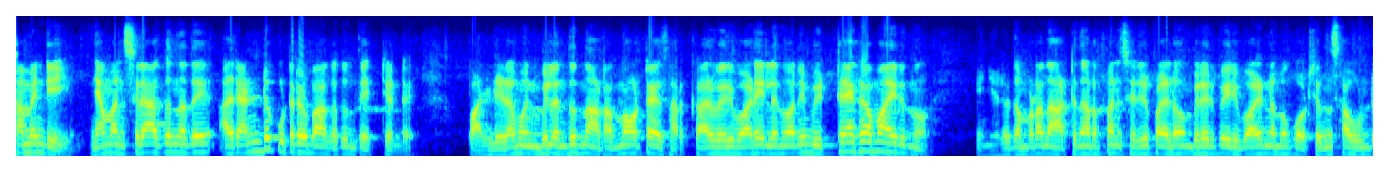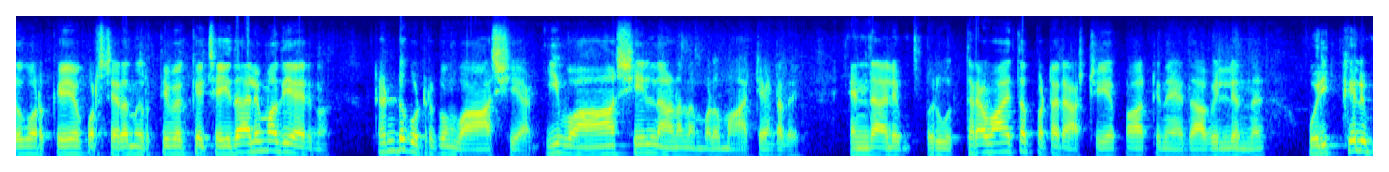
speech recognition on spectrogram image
കമന്റ് ചെയ്യും. ഞാൻ മനസ്സിലാക്കുന്നത് അത് രണ്ട് കൂട്ടരുടെ ഭാഗത്തും തെറ്റുണ്ട്. പള്ളിയുടെ മുൻപിൽ എന്തും നടന്നോട്ടെ സർക്കാർ പരിപാടിയില്ലെന്ന് പറഞ്ഞ് വിട്ടേക്കമായിരുന്നു. ഇനിയൊരു നമ്മുടെ നാട്ടു നടപ്പനുസരിച്ച് പള്ളിയുടെ മുമ്പിൽ ഒരു പരിപാടി നമുക്ക് കുറച്ചൊന്ന് സൗണ്ട് കുറയ്ക്കുകയോ കുറച്ചു നേരം നിർത്തി വെക്കുകയോ ചെയ്താലും മതിയായിരുന്നു. രണ്ട് കൂട്ടർക്കും വാശിയാണ്. ഈ വാശിയിൽ നിന്നാണ് നമ്മൾ മാറ്റേണ്ടത്. എന്തായാലും ഒരു ഉത്തരവാദിത്തപ്പെട്ട രാഷ്ട്രീയ പാർട്ടി നേതാവിൽ നിന്ന് ഒരിക്കലും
